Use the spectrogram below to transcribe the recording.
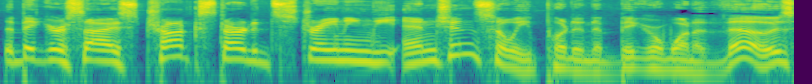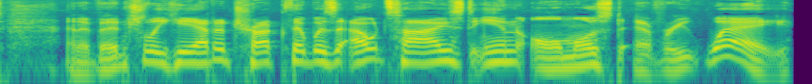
The bigger sized truck started straining the engine, so he put in a bigger one of those, and eventually he had a truck that was outsized in almost every way.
